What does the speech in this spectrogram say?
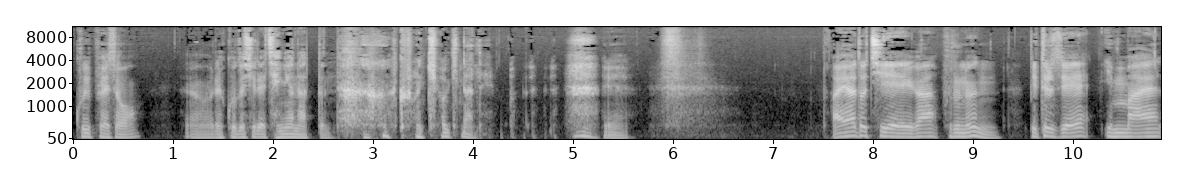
구입해서 어, 레코드실에 쟁여놨던 그런 기억이 나네요. 예. 아야도치에가 부르는 비틀즈의 In My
